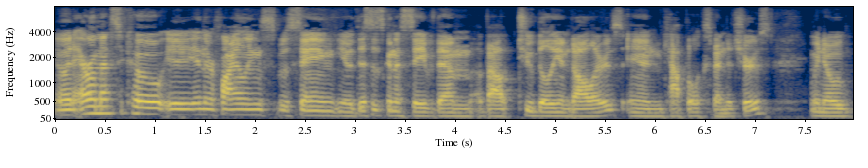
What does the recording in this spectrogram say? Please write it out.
You know, and Aeromexico in their filings was saying, you know, this is going to save them about $2 billion in capital expenditures. We know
